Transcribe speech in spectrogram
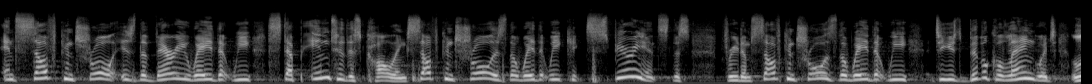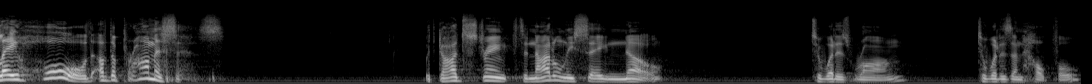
And self control is the very way that we step into this calling. Self control is the way that we experience this freedom. Self control is the way that we, to use biblical language, lay hold of the promises. With God's strength to not only say no to what is wrong, to what is unhelpful,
